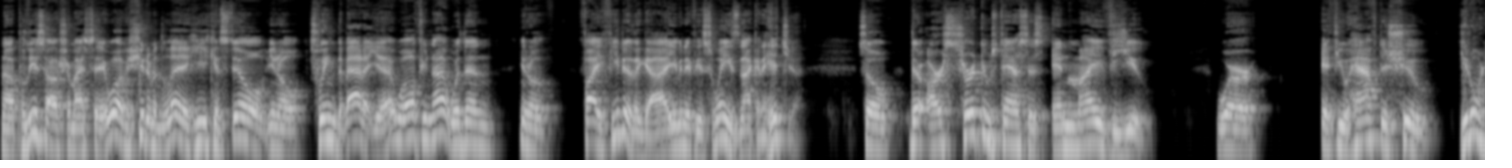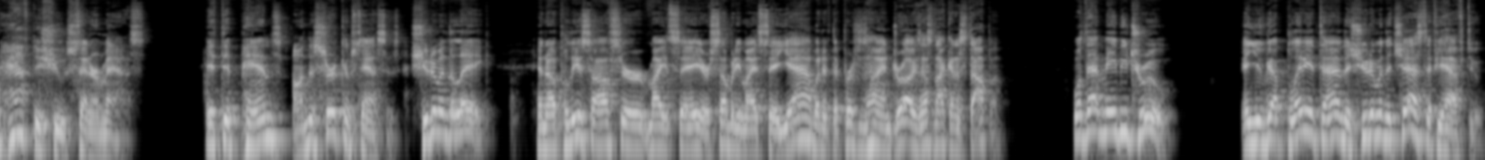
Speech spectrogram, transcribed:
Now, a police officer might say, well, if you shoot him in the leg, he can still, you know, swing the bat at you. Well, if you're not within, you know, five feet of the guy, even if he swings, he's not going to hit you. So there are circumstances, in my view, where if you have to shoot, you don't have to shoot center mass. It depends on the circumstances. Shoot him in the leg. And a police officer might say, or somebody might say, yeah, but if the person's high on drugs, that's not going to stop him. Well, that may be true. And you've got plenty of time to shoot him in the chest if you have to.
